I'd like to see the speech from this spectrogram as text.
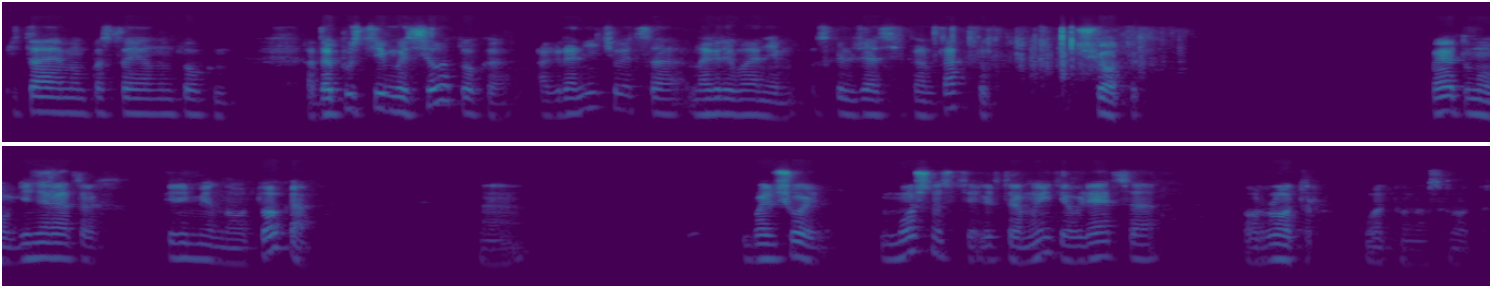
питаемым постоянным током, а допустимая сила тока ограничивается нагреванием скользящих контактов щеток. Поэтому в генераторах переменного тока э, большой мощности электромагнит является ротор. Вот у нас ротор.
